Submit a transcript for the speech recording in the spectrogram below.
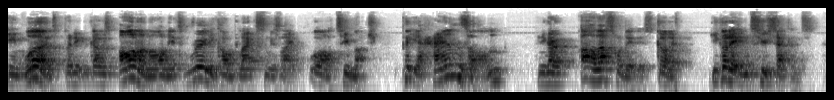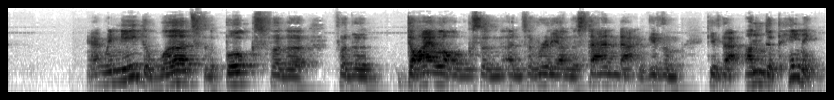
in words, but it goes on and on. It's really complex, and it's like, well, too much. Put your hands on, and you go, oh, that's what it is. Got it. You got it in two seconds. Yeah, we need the words for the books, for the for the dialogues, and, and to really understand that and give them give that underpinning.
